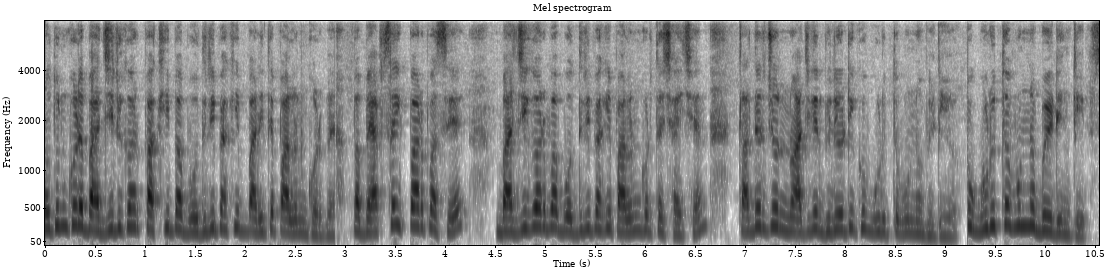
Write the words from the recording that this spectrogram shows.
নতুন করে বাজিরঘর পাখি বা বদ্রি পাখি বাড়িতে পালন করবে বা ব্যবসায়িক পারপাসে বাজিঘর বা বদ্রি পাখি পালন করতে চাইছেন, তাদের জন্য আজকের ভিডিওটি খুব গুরুত্বপূর্ণ ভিডিও। খুব গুরুত্বপূর্ণ ব্রিডিং টিপস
